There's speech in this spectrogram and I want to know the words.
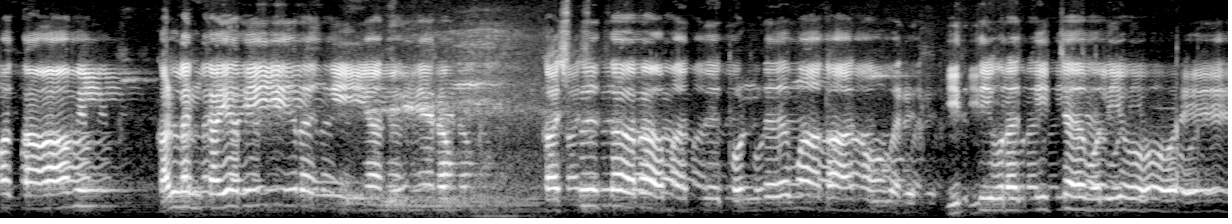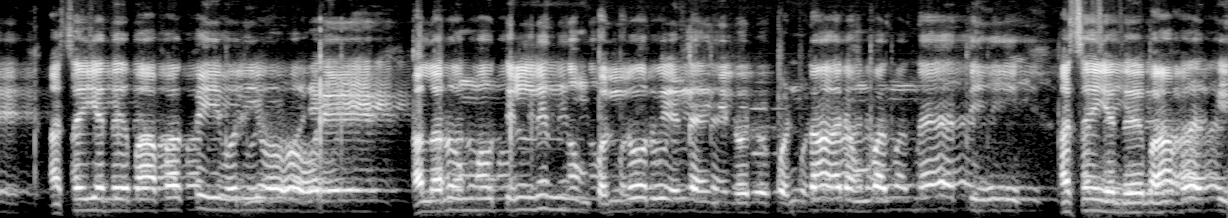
മക്കാവിൽ കള്ളൻ കയറിയിറങ്ങിയ നേരം കഷ്ട് കൊണ്ട് മകാനോവർ ഇരുത്തി ഉറക്കിച്ച ഒലിയോരെ അസയ്യത് ബാപ്പക്കൈ ഒലിയോരേ. അലറും മൗത്തിൽ നിന്നും കൊല്ലൂർ വേളയിൽ ഒരു പൊൻതാരം വന്നെത്തി. അസയ്യത് ബാബക്കി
